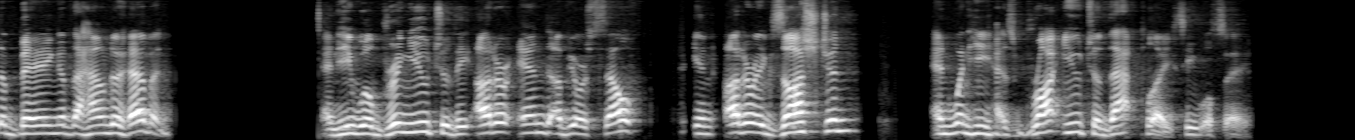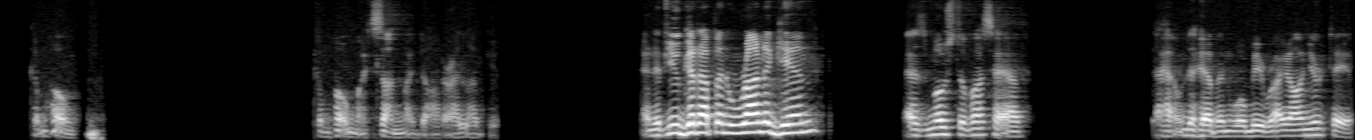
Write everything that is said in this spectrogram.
the baying of the hound of heaven. And he will bring you to the utter end of yourself in utter exhaustion. And when he has brought you to that place, he will say, Come home. Come home, my son, my daughter, I love you. And if you get up and run again, as most of us have, the hound of heaven will be right on your tail.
